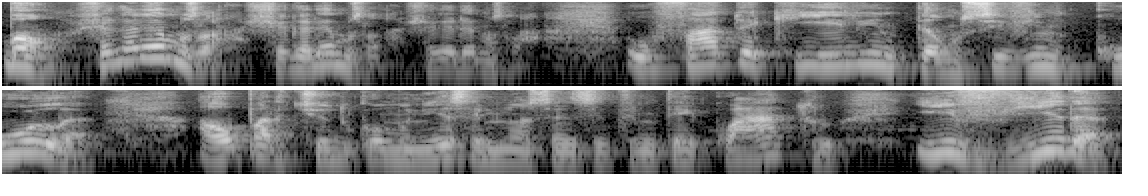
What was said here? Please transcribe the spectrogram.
Bom, chegaremos lá, chegaremos lá, chegaremos lá. O fato é que ele então se vincula ao Partido Comunista em 1934 e vira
